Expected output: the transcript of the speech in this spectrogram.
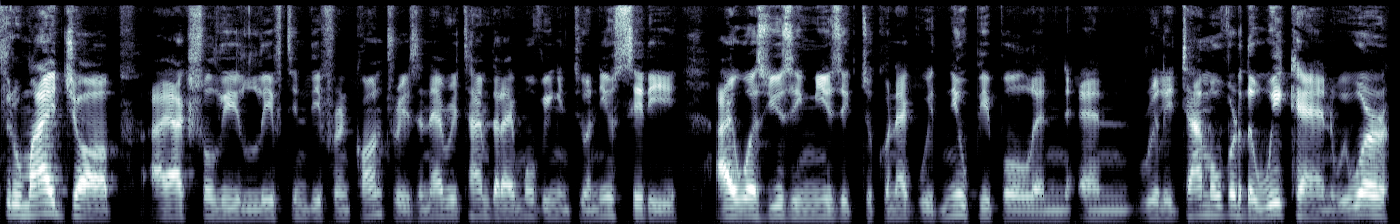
through my job i actually lived in different countries and every time that i'm moving into a new city i was using music to connect with new people and and really jam over the weekend we were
